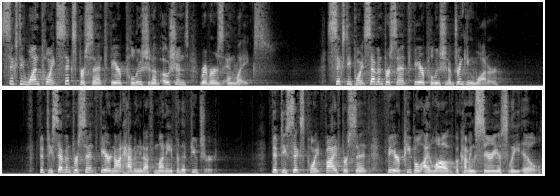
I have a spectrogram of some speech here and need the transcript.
61.6% fear pollution of oceans, rivers, and lakes. 60.7% fear pollution of drinking water. 57% fear not having enough money for the future. 56.5% fear people I love becoming seriously ill.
